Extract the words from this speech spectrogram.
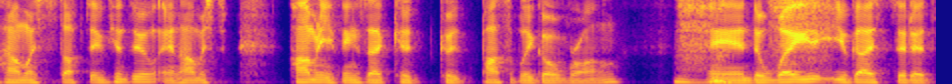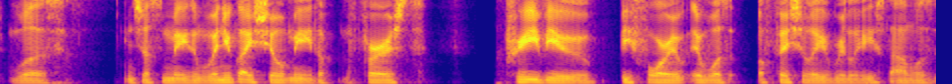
how much stuff they can do and how much how many things that could could possibly go wrong. and the way you guys did it was just amazing. When you guys showed me the first preview before it, it was officially released, I was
